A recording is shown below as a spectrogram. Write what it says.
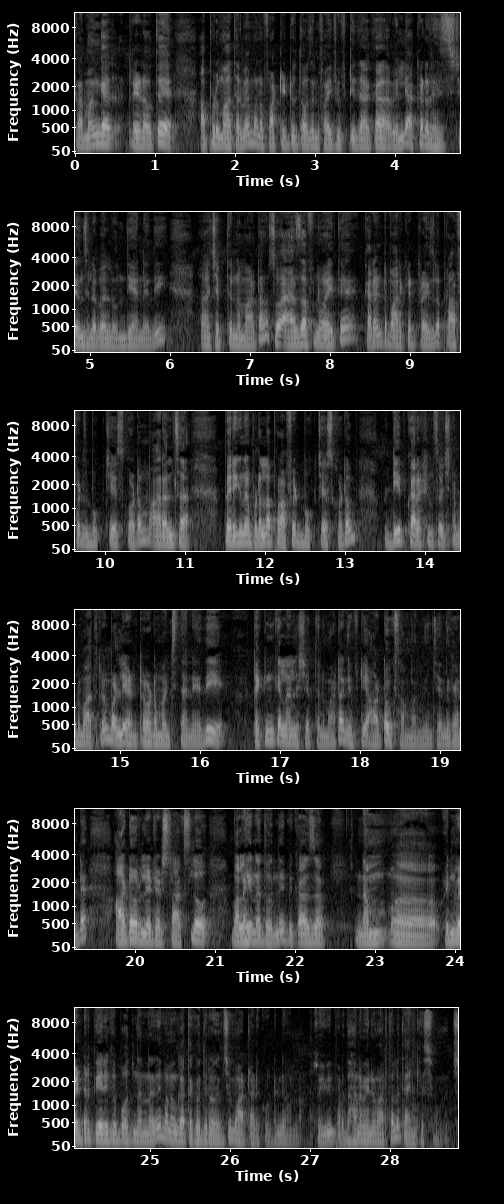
క్రమంగా ట్రేడ్ అవుతే అప్పుడు మాత్రమే మనం forty two thousand five fifty దాకా వెళ్ళి అక్కడ రెసిస్టెన్స్ లెవెల్ ఉంది అనేది చెప్తున్నమాట సో యాజ్ ఆఫ్ నో అయితే కరెంట్ మార్కెట్ ప్రైస్లో ప్రాఫిట్స్ బుక్ చేసుకోవడం ఆర్ఎల్స్ పెరిగినప్పుడల్లా ప్రాఫిట్ బుక్ చేసుకోవడం డీప్ కరెక్షన్స్ వచ్చినప్పుడు మాత్రమే మళ్ళీ ఎంటర్ అవ్వడం మంచిది అనేది టెక్నికల్ అనలిస్ట్ చెప్తున్నమాట నిఫ్టీ ఆటోకి సంబంధించి. ఎందుకంటే ఆటో రిలేటెడ్ స్టాక్స్లో బలహీనత ఉంది బికాజ్ uh, నమ్ uh, ఇన్వెంటర్ పేరుకుపోతుందన్నది మనం గత కొద్ది రోజు నుంచి మాట్లాడుకుంటూనే ఉన్నాం. సో ఇవి ప్రధానమైన వార్తలు. థ్యాంక్ యూ సో మచ్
